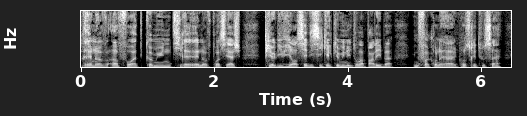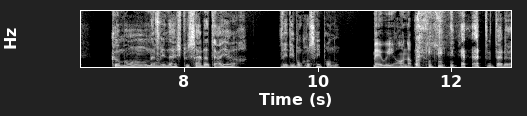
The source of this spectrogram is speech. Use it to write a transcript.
rénove info at commune-rénove.ch. Puis Olivier Ancet, d'ici quelques minutes, on va parler, ben, une fois qu'on a construit tout ça, comment on aménage tout ça à l'intérieur. Vous avez des bons conseils pour nous Mais oui, on en parle tout de suite. tout à l'heure.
